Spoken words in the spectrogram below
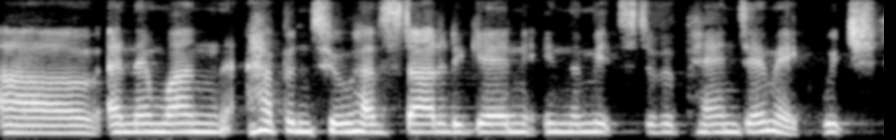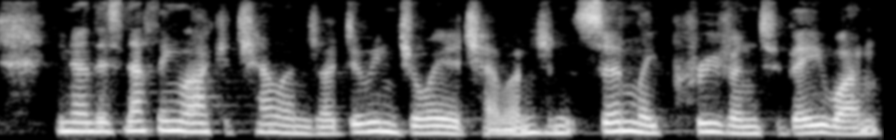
Uh, and then one happened to have started again in the midst of a pandemic, which, you know, there's nothing like a challenge challenge. I do enjoy a challenge, and it's certainly proven to be one.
